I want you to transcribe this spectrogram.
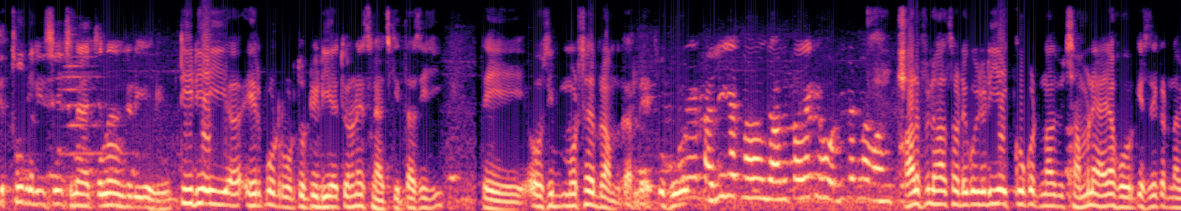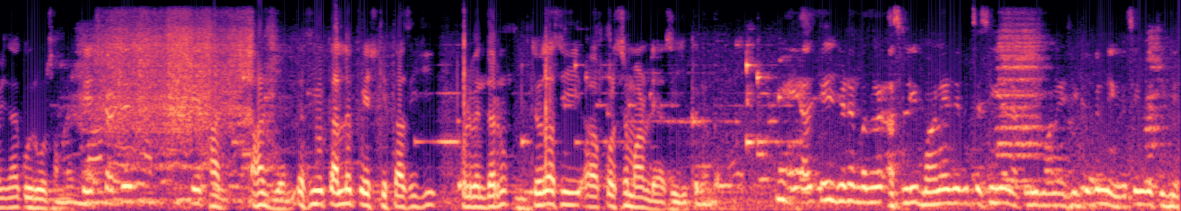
ਕਿੱਥੋਂ ਕਰੀ ਸੀ ਸਨੈਚ ਨਾ ਜਿਹੜੀ ਹੈਗੀ ਟੀਡੀਆਈ 에ਅਰਪੋਰਟ ਰੋਡ ਤੋਂ ਟੀਡੀਆਈ ਤੋਂ ਉਹਨਾਂ ਨੇ ਸਨੈਚ ਕੀਤਾ ਸੀ ਜੀ ਤੇ ਉਹ ਅਸੀਂ ਮੋਟਰਸਾਈਕਲ ਬਰਾਮਦ ਕਰ ਲਿਆ ਜੀ। ਹੋਰ ਪਹਿਲੀ ਘਟਨਾ ਜਾਂ ਦਿੱਤਾ ਹੈ ਕਿ ਹੋਰ ਵੀ ਘਟਨਾਵਾਂ ਹਾਲ ਫਿਲਹਾਲ ਸਾਡੇ ਕੋਲ ਜਿਹੜੀ ਇਹ ਇੱਕੋ ਘਟਨਾ ਵਿੱਚ ਸਾਹਮਣੇ ਆਇਆ ਹੋਰ ਕਿਸੇ ਦੀ ਘਟਨਾ ਵਿੱਚ ਕੋਈ ਰੋਲ ਸਾਹਮਣੇ ਨਹੀਂ ਪੇਸ਼ ਕਰਦੇ ਜੀ? ਹਾਂਜੀ ਹਾਂਜੀ। ਅਸੀਂ ਕੱਲ ਪੇਸ਼ ਕੀਤਾ ਸੀ ਜੀ ਕੁਲਵਿੰਦਰ ਨੂੰ ਤੇ ਉਹਦਾ ਅਸੀਂ ਪੁਲਿਸ ਰਿਮਾਂਡ ਲਿਆ ਸੀ ਜੀ ਕੁਲਵਿੰਦਰ ਇਹ ਜਿਹੜੇ ਮਤਲਬ ਅਸਲੀ ਬਾਣੇ ਦੇ ਵਿੱਚ ਸੀ ਜਾਂ ਨਕਲੀ ਬਾਣੇ ਸੀ ਕਿਉਂਕਿ ਨਿੰਗ ਸਿੰਘ ਸੀਗੇ।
